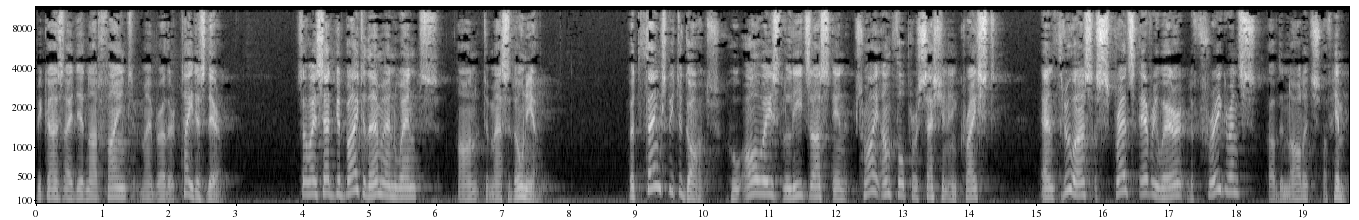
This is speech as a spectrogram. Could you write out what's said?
because I did not find my brother Titus there. So I said goodbye to them and went on to Macedonia. But thanks be to God, who always leads us in triumphal procession in Christ, and through us spreads everywhere the fragrance of the knowledge of Him.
